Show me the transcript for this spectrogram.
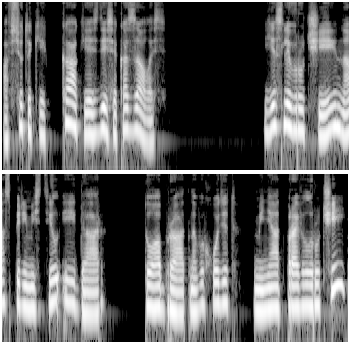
А все-таки как я здесь оказалась? Если в ручей нас переместил Эйдар, то обратно, выходит, меня отправил ручей?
